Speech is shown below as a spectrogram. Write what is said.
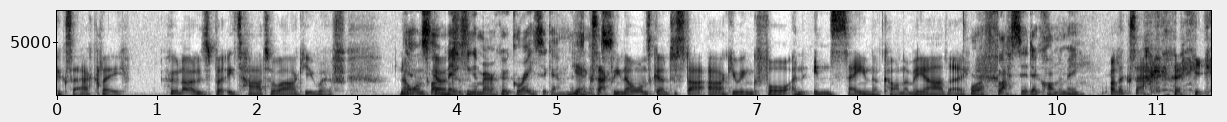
exactly? Who knows? But it's hard to argue with. No yeah, one's it's like going making to. America great again. Yeah, isn't it? exactly. No one's going to start arguing for an insane economy, are they? Or a flaccid economy. Well, exactly.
